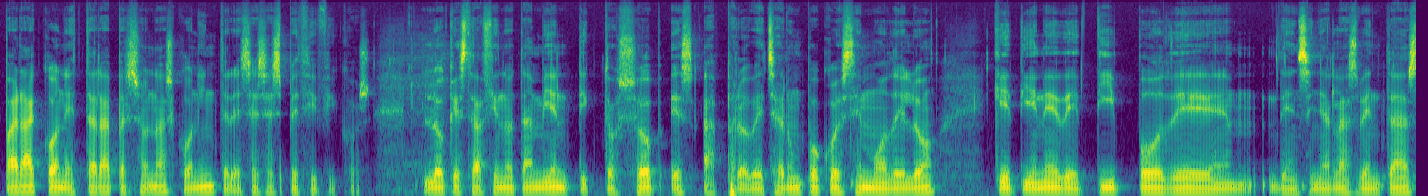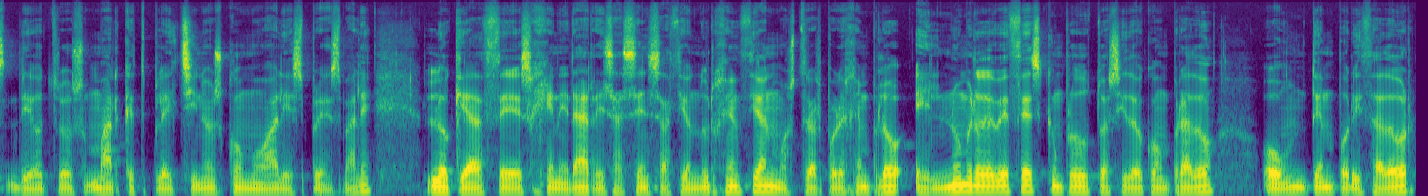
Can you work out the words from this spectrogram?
para conectar a personas con intereses específicos. Lo que está haciendo también TikTok Shop es aprovechar un poco ese modelo que tiene de tipo de, enseñar las ventas de otros marketplaces chinos como AliExpress, ¿vale? lo que hace es generar esa sensación de urgencia en mostrar, por ejemplo, el número de veces que un producto ha sido comprado o un temporizador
